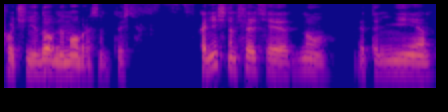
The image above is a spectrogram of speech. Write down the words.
очень удобным образом. То есть в конечном счете, ну, это не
